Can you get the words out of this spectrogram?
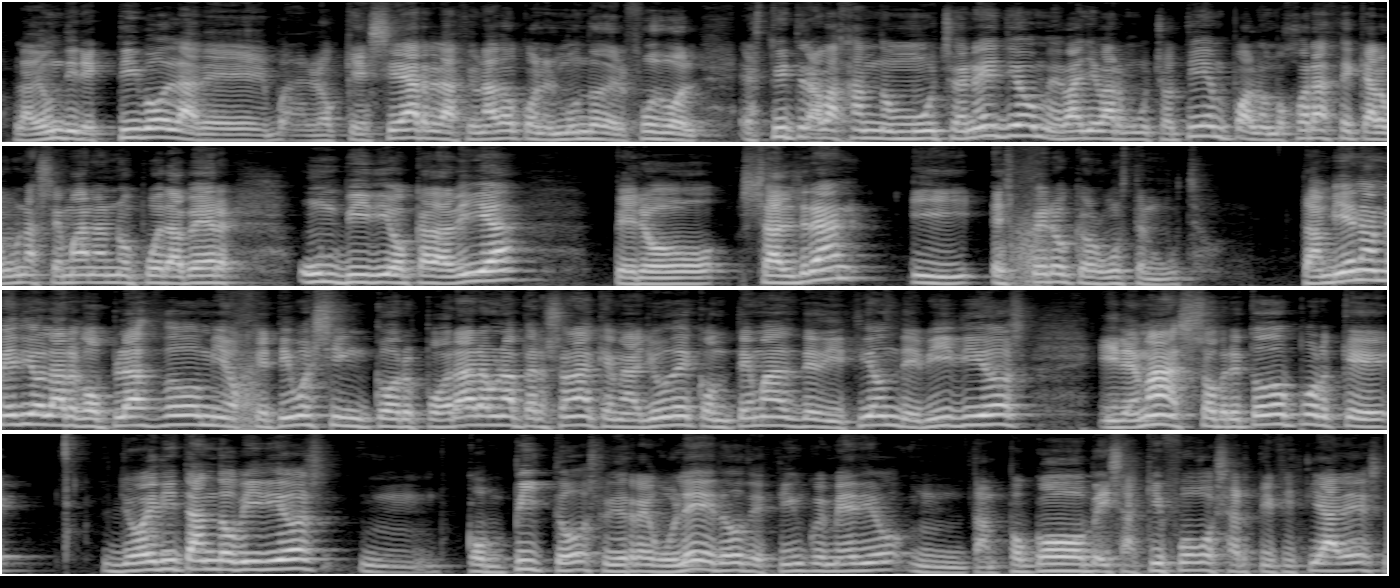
o la de un directivo, la de lo que sea relacionado con el mundo del fútbol. Estoy trabajando mucho en ello, me va a llevar mucho tiempo, a lo mejor hace que algunas semanas no pueda ver un vídeo cada día, pero saldrán y espero que os gusten mucho. También a medio largo plazo mi objetivo es incorporar a una persona que me ayude con temas de edición de vídeos y demás, sobre todo porque yo editando vídeos mm, compito, soy regulero de 5 y medio, mm, tampoco veis aquí fuegos artificiales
